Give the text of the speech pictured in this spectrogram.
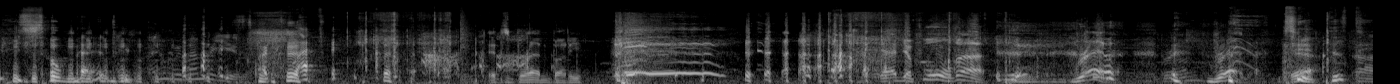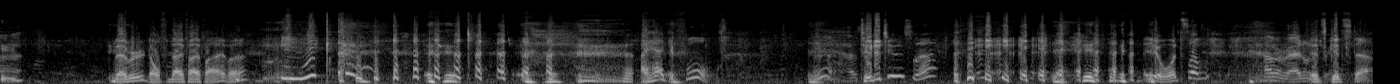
He's so mad. I don't remember you. It's bread, buddy. yeah, you fooled, huh? Bread. Bren? Bread. Yeah. This Uh, Remember? Dolphin 955, huh? I had you fooled. yeah. Two to twos, huh? you want some? However, I don't. It's drink. good stuff.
